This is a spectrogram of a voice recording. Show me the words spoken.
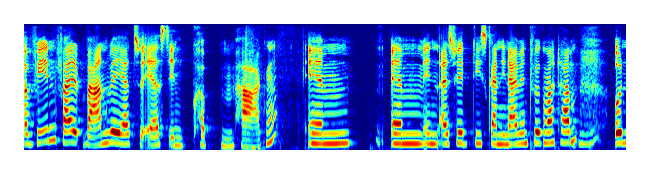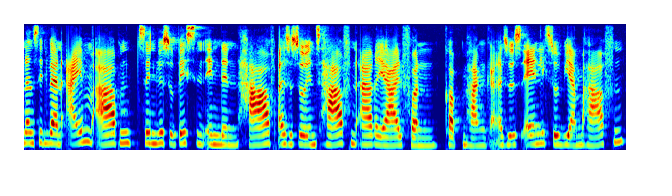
Auf jeden Fall waren wir ja zuerst in Kopenhagen, ähm, ähm, in, als wir die Skandinavien-Tour gemacht haben. Und dann sind wir an einem Abend, sind wir so ein bisschen in den Hafen, also so ins Hafenareal von Kopenhagen gegangen. Also es ist ähnlich so wie am Hafen,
